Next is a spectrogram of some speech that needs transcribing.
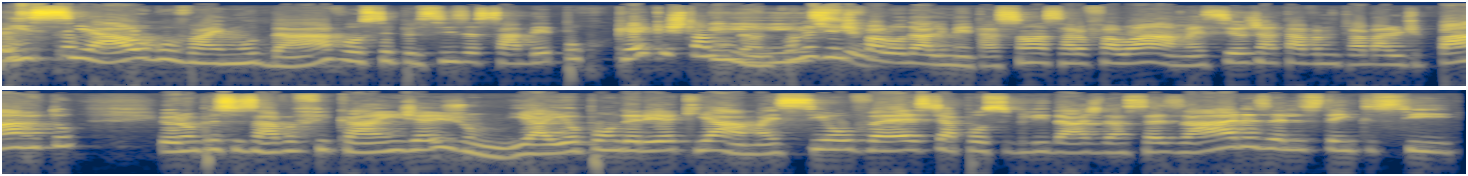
esse e se algo vai mudar, você precisa saber por que, que está mudando. Isso. Quando a gente falou da alimentação, a Sara falou: ah, mas se eu já estava no trabalho de parto, eu não precisava ficar em jejum. E aí eu ponderei aqui: ah, mas se houvesse a possibilidade das cesáreas, eles têm que se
